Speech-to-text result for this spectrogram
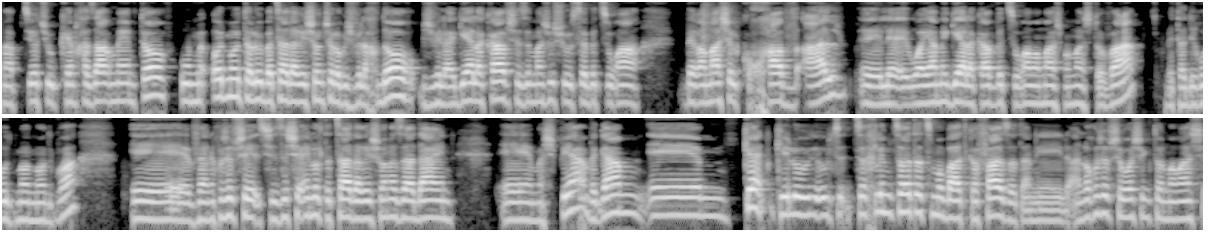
מהפציעות שהוא כן חזר מהן טוב, הוא מאוד מאוד תלוי בצד הראשון שלו בשביל לחדור, בשביל להגיע לקו, שזה משהו שהוא עושה בצורה, ברמה של כוכב על, אה, הוא היה מגיע לקו בצורה ממש ממש טובה, בתדירות מאוד מאוד גבוהה, ואני חושב שזה שאין לו את הצד הראשון הזה עדיין, אה, משפיע, וגם, אה, כן, כאילו, הוא צריך למצוא את עצמו בהתקפה הזאת, אני, אני לא חושב שוושינגטון ממש,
